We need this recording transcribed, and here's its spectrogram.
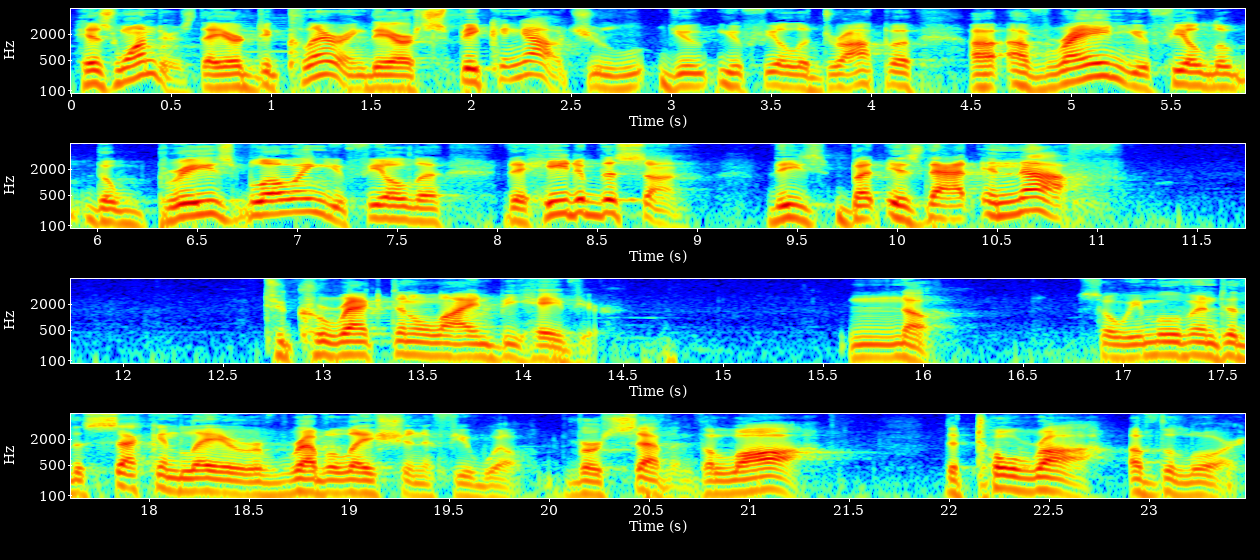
his wonders. They are declaring, they are speaking out. You, you, you feel a drop of, uh, of rain, you feel the, the breeze blowing, you feel the, the heat of the sun. These, but is that enough to correct and align behavior? No. So we move into the second layer of revelation, if you will. Verse 7 the law, the Torah of the Lord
